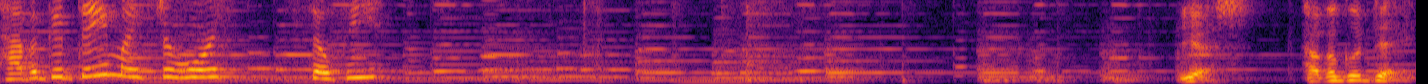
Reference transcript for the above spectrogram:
Have a good day, Meister Horst. Sophie. Yes, have a good day.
